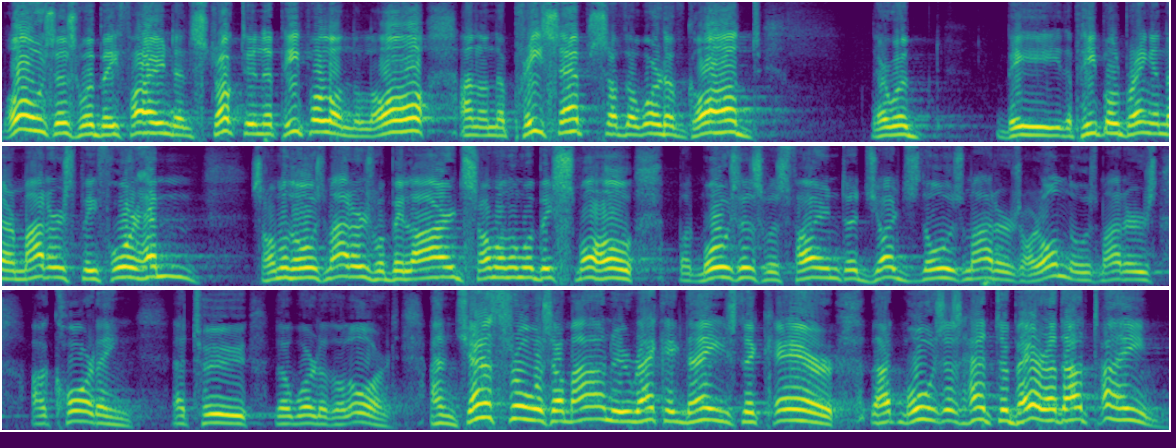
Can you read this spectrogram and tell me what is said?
Moses would be found instructing the people on the law and on the precepts of the Word of God. There would be the people bringing their matters before him, some of those matters would be large, some of them would be small, but Moses was found to judge those matters or on those matters according uh, to the word of the Lord. And Jethro was a man who recognized the care that Moses had to bear at that time.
